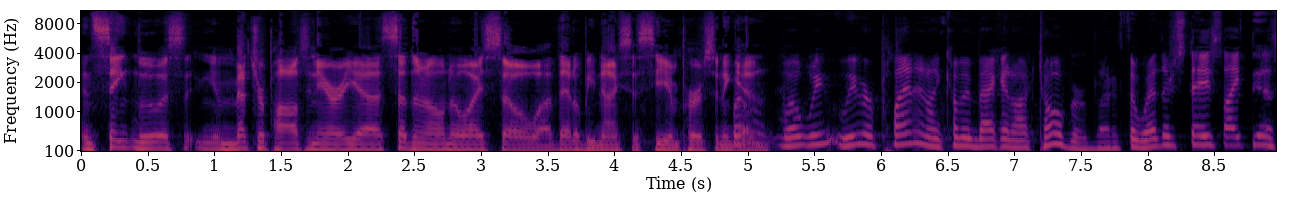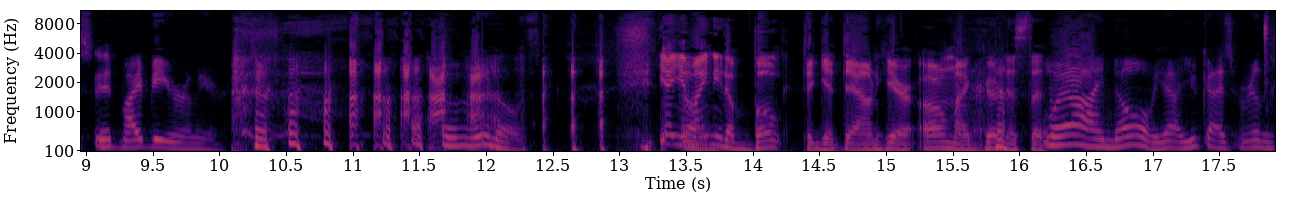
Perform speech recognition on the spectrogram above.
in St. Louis, know, metropolitan area, Southern Illinois. So uh, that'll be nice to see you in person again. well, we, we were planning on coming back in October, but if the weather stays like this, it might be earlier. Who knows? yeah, you might need a boat to get down here. Oh my goodness! The, Well, I know. Yeah, you guys are really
